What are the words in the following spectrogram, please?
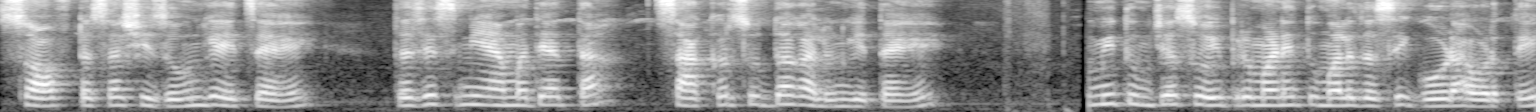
सॉफ्ट असा शिजवून घ्यायचा आहे. तसेच मी यामध्ये आता साखरसुद्धा घालून घेत आहे. तुम्ही तुमच्या सोयीप्रमाणे तुम्हाला जसे गोड आवडते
